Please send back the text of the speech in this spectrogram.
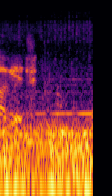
target.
